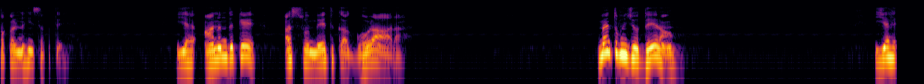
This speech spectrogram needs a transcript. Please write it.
पकड़ नहीं सकते। यह आनंद के अश्वमेध का घोड़ा आ रहा है। मैं तुम्हें जो दे रहा हूँ, यह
